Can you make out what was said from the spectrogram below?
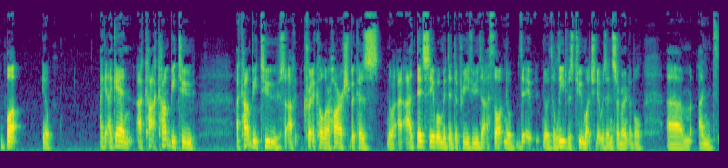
but you know, again, I can't, I can't be too. I can't be too sort of critical or harsh because you know I, I did say when we did the preview that I thought you know, the, you know the lead was too much and it was insurmountable. Um, and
